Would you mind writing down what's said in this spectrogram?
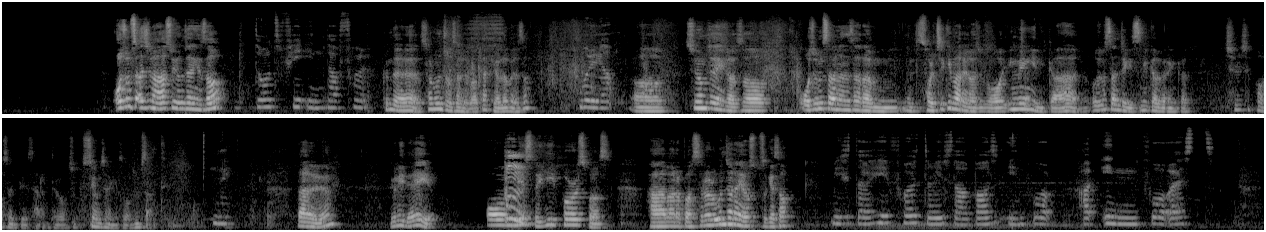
오줌 싸지 마, 수영장에서. Don't pee in the pool. 근데 설문조사를 해봤다, 갤럽에서. 물려. 어, 수영장에 가서 오줌 싸는 사람, 솔직히 말해가지고, 익명이니까, 오줌 싼 적 있습니까? 그러니까, 70%의 사람들 오줌, 수영장에서 오줌 쌌대. 네. 다음, 유닛 A. On Mr. Heeper's bus. 하마는 버스를 운전해요, 숲속에서. Mr. Hippo drives a bus in for uh, in forest.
